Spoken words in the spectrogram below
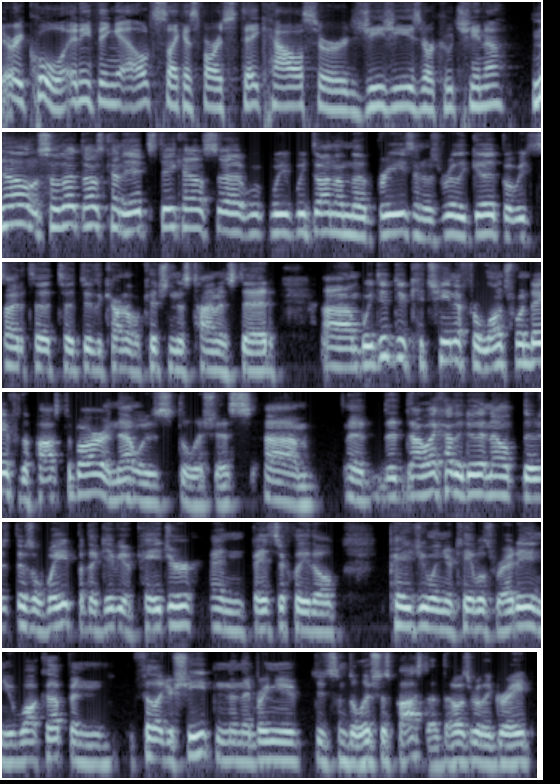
Very cool. Anything else like as far as steakhouse or JiJi's or Cucina? No, so that, that was kind of it. Steakhouse uh, we we done on the breeze and it was really good, but we decided to, to do the Carnival Kitchen this time instead. Um, we did do Cucina for lunch one day for the pasta bar, and that was delicious. Um, uh, I like how they do that now. There's there's a wait, but they give you a pager, and basically they'll page you when your table's ready, and you walk up and fill out your sheet, and then they bring you some delicious pasta. That was really great.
